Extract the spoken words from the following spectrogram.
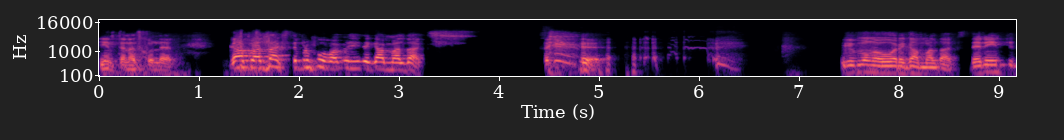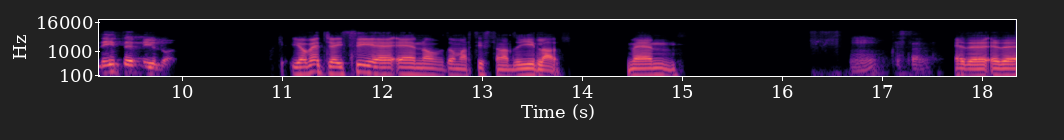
Internationell. Gammaldags, det beror på vad betyder gammaldags. Hur många år är gammaldags? Den är inte, det är inte en ny låt. Jag vet Jay-Z är en av de artisterna du gillar, men. Mm, det stämmer. Är det, är det,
